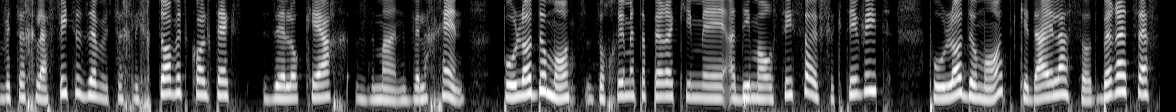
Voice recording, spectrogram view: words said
וצריך להפיץ את זה, וצריך לכתוב את כל טקסט. זה לוקח זמן, ולכן פעולות דומות, זוכרים את הפרק עם uh, עדי מאור סיסו, אפקטיבית? פעולות דומות כדאי לעשות ברצף.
